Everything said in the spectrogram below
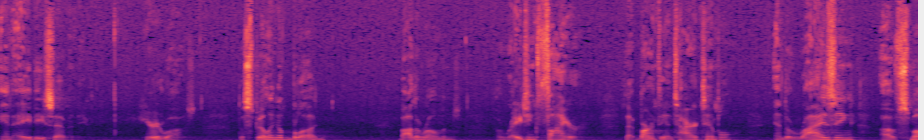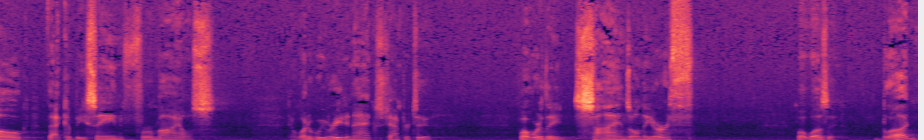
in AD 70? Here it was the spilling of blood by the Romans, a raging fire that burnt the entire temple, and the rising of smoke that could be seen for miles. Now, what did we read in Acts chapter 2? What were the signs on the earth? What was it? Blood,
